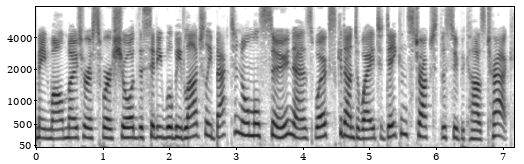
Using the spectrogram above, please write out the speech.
Meanwhile, motorists were assured the city will be largely back to normal soon as works get underway to deconstruct the supercars track.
